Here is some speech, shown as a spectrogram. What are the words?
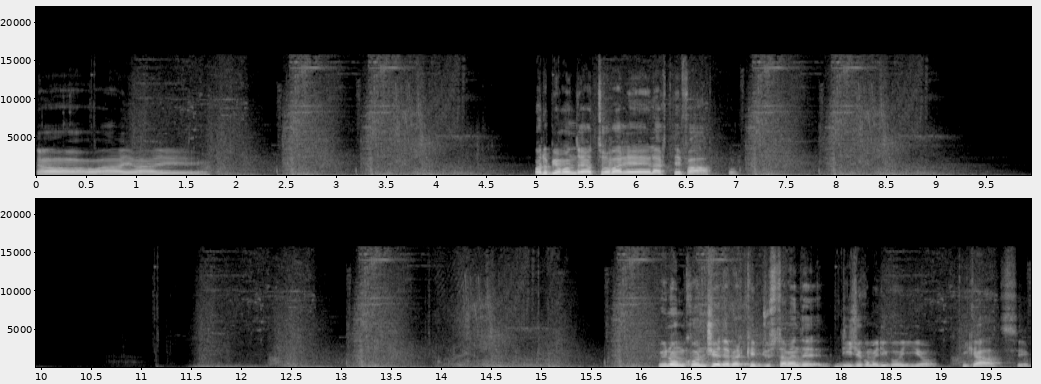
No, vai, vai. Poi dobbiamo andare a trovare l'artefatto. Qui non concede perché giustamente dice come dico io. Sti cazzi.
